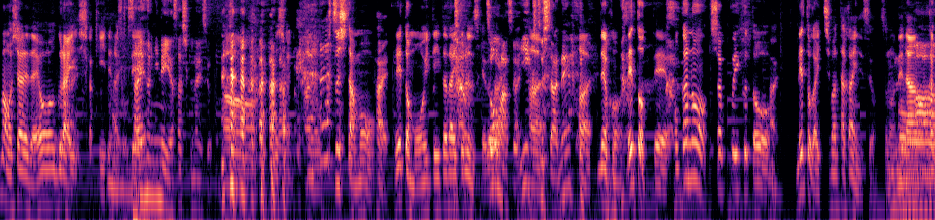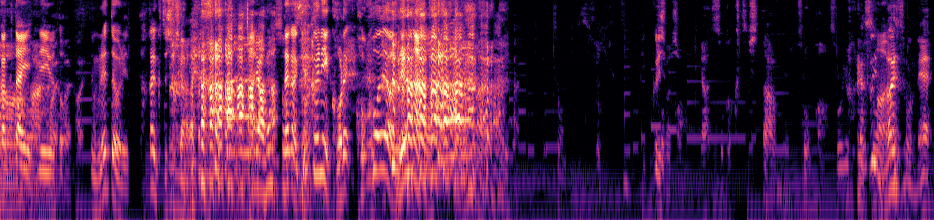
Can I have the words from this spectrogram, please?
まあおしゃれだよぐらいしか聞いてなくて、財布にね、優しくないですよ。あー確かに。あの 靴下も、はい。レトも置いていただいてるんですけど。そうなんですよ。いい靴下はね。はい、でもレトって他のショップ行くと、はい。レトが一番高いんですよ。その値あ段ー。価格帯で言うと、でもレトより高い靴下しかなかったですいや、本当そうだから逆にこれここでは売れるなと思って。そうなんですよ。びっくりしました。いや、そうか、靴下も、そうか、そう言われる安いのないですもんね、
